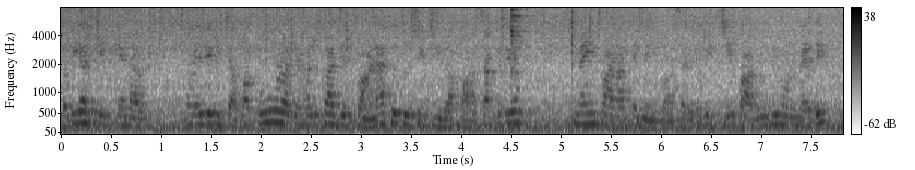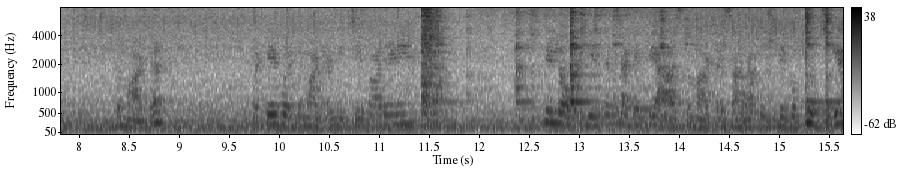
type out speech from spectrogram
ਵਧੀਆ ਤਰੀਕੇ ਨਾਲ ਹੁਣ ਇਹਦੇ ਵਿੱਚ ਆਪਾਂ ਥੋੜਾ ਜਿਹਾ ਹਲਕਾ ਜਿਹਾ ਪਾਣਾ ਤੇ ਤੁਸੀਂ ਜੀਰਾ ਪਾ ਸਕਦੇ ਹੋ। ਨਹੀਂ ਪਾਣਾ ਤੇ ਨਹੀਂ ਪਾ ਸਕਦੇ। ਵਿੱਚ ਹੀ ਪਾ ਦੂੰਗੀ ਹੁਣ ਮੈਂ ਇਹਦੇ ਟਮਾਟਰ। ਕੱਟੇ ਹੋਏ ਟਮਾਟਰ ਵਿੱਚ ਹੀ ਪਾ ਦੇਣੇ ਆ। ਤੇ ਲਓ ਜੀ, ਇੱਧਰ ਸਾਡੇ ਪਿਆਜ਼, ਟਮਾਟਰ ਸਾਰਾ ਕੁਝ ਦੇਖੋ ਭੁੱਜ ਗਿਆ।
